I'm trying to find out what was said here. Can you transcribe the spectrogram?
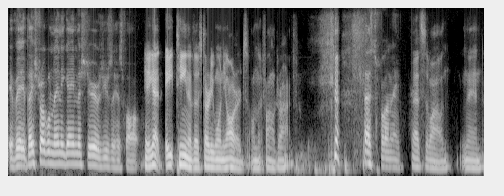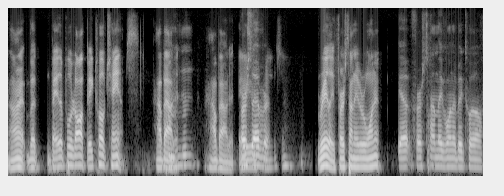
if if they struggled in any game this year, it was usually his fault. He got 18 of those 31 yards on that final drive. That's funny. That's wild, man. All right, but Baylor pulled it off. Big 12 champs. How about mm-hmm. it? How about it? First ever. Really? First time they ever won it? Yep, first time they've won a Big 12.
